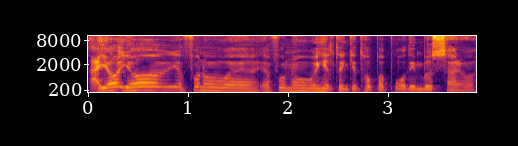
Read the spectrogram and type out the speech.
Nej, jag, jag, jag, får nog, eh, jag får nog helt enkelt hoppa på din buss här och,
